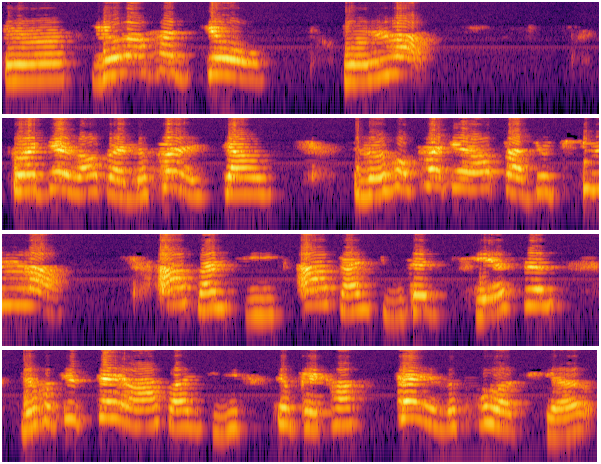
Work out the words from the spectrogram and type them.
呃，流浪汉就。闻了饭店老板的饭香，然后饭店老板就听了阿凡提阿凡提的钱声，然后就这样阿凡提就给他再一次付了钱。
